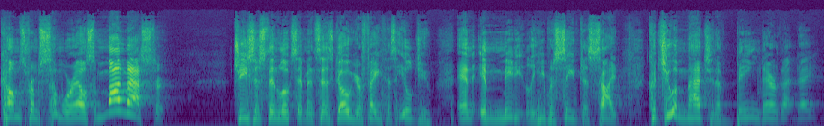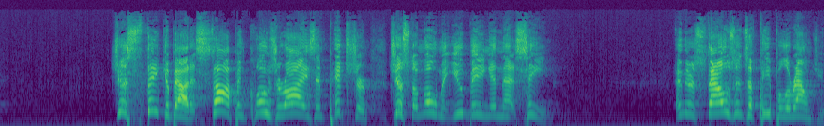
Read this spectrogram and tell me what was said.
comes from somewhere else. My master. Jesus then looks at him and says, Go, your faith has healed you. And immediately he received his sight. Could you imagine of being there that day? Just think about it. Stop and close your eyes and picture just a moment you being in that scene. And there's thousands of people around you,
